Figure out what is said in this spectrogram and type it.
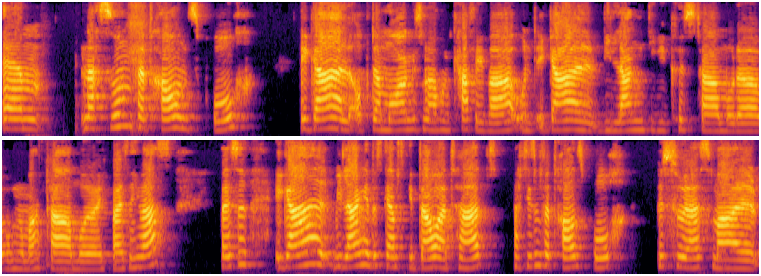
ähm, nach so einem Vertrauensbruch, egal ob da morgens noch ein Kaffee war und egal wie lang die geküsst haben oder rumgemacht haben oder ich weiß nicht was, weißt du, egal wie lange das Ganze gedauert hat, nach diesem Vertrauensbruch bist du erstmal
